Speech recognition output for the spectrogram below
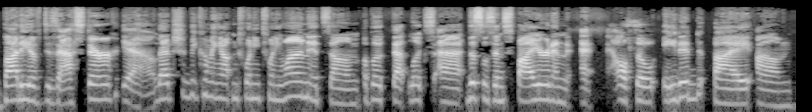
body of disaster. Yeah, that should be coming out in 2021. It's um a book that looks at this was inspired and also aided by um,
